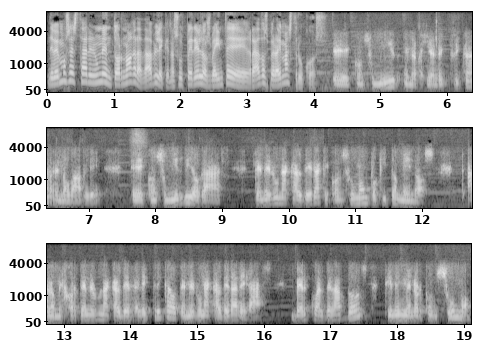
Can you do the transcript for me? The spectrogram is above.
Debemos estar en un entorno agradable, que no supere los 20 grados, pero hay más trucos. Eh, consumir energía eléctrica renovable, eh, consumir biogás, tener una caldera que consuma un poquito menos a lo mejor tener una caldera eléctrica o tener una caldera de gas, ver cuál de las dos tiene un menor consumo.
